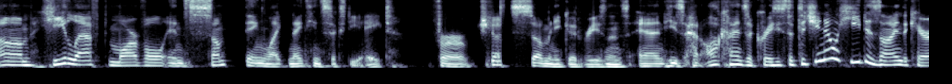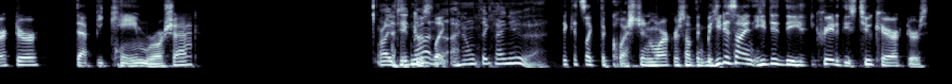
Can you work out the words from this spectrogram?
Um, he left Marvel in something like 1968 for just so many good reasons, and he's had all kinds of crazy stuff. Did you know he designed the character that became Rorschach? I, think did not. like- I don't think I knew that. I think it's like the question mark or something. But he designed, he did the, he created these two characters.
